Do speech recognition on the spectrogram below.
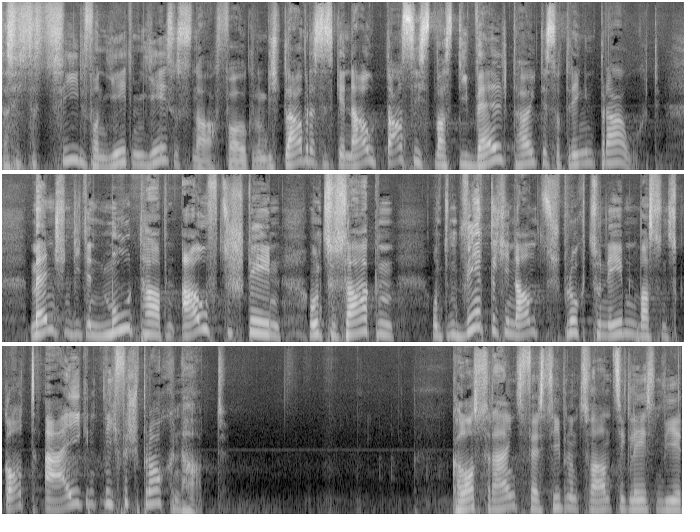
Das ist das Ziel von jedem Jesus-Nachfolger. Und ich glaube, dass es genau das ist, was die Welt heute so dringend braucht. Menschen, die den Mut haben, aufzustehen und zu sagen und einen wirklichen Anspruch zu nehmen, was uns Gott eigentlich versprochen hat. Kolosser 1, Vers 27 lesen wir,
